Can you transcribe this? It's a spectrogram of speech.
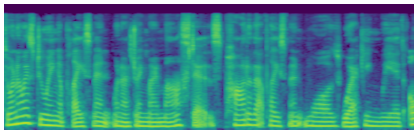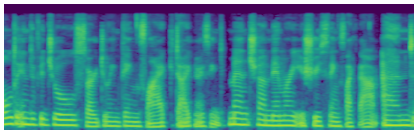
So when I was doing a placement, when I was doing my master's, part of that placement was working with older individuals. So doing things like diagnosing dementia, memory issues, things like that. And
